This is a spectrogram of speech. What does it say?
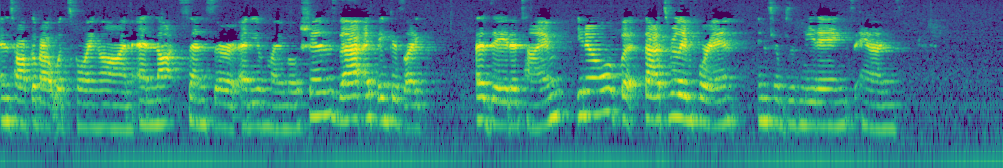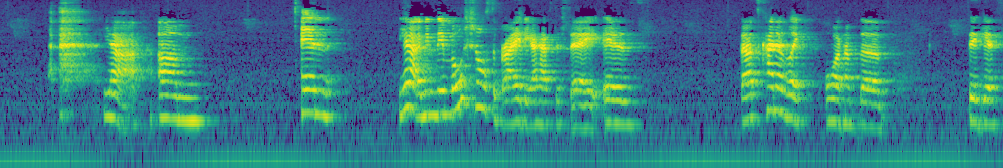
and talk about what's going on and not censor any of my emotions. That I think is like a day at a time, you know, but that's really important in terms of meetings and yeah. Um and yeah, I mean, the emotional sobriety, I have to say, is that's kind of like one of the biggest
